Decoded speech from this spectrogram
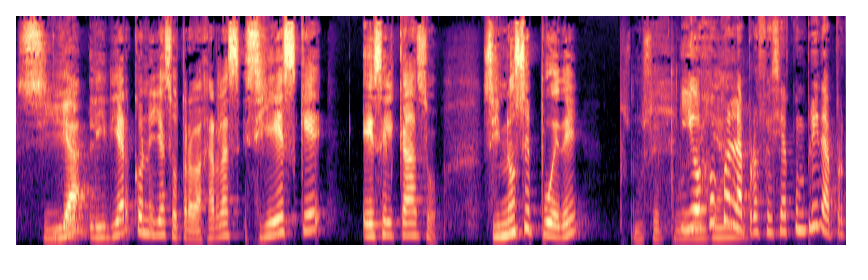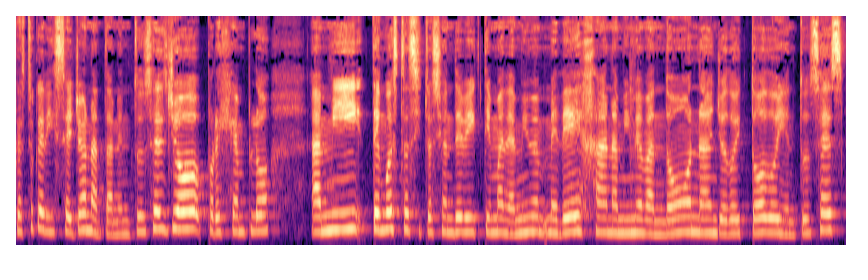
Sí. y a lidiar con ellas o trabajarlas, si es que es el caso. Si no se puede, pues no se puede. Y ojo ya. con la profecía cumplida, porque esto que dice Jonathan, entonces yo, por ejemplo, a mí tengo esta situación de víctima, de a mí me- dejan, a mí me abandonan, yo doy todo y entonces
